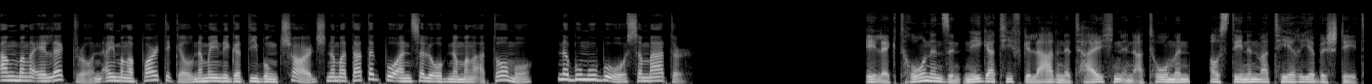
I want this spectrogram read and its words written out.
Ang mga elektron ay mga particle na may negatibong charge na matatagpuan sa loob ng mga atomo, na bumubuo sa matter. Elektronen sind negativ geladene Teilchen in Atomen, aus denen Materie besteht.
